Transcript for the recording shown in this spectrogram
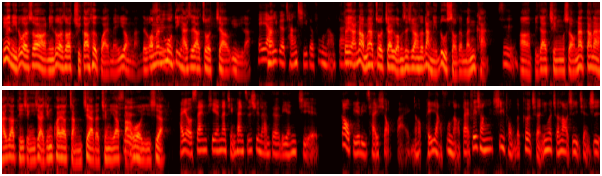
因为你如果说啊，你如果说曲高和寡没用嘛，对吧？我们目的还是要做教育啦。培养一个长期的富脑袋。对呀、那我们要做教育，我们是希望说让你入手的门槛是啊、比较轻松。那当然还是要提醒一下，已经快要涨价了，请你要把握一下。还有三天，那请看资讯栏的连结。告别理财小白，然后培养富脑袋，非常系统的课程。因为陈老师以前是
